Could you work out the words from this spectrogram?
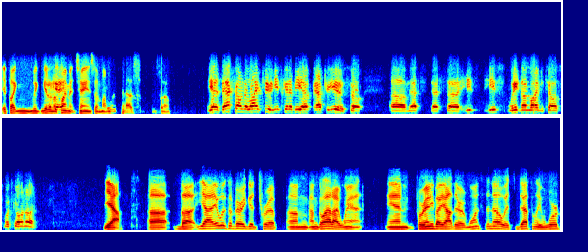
if I can. We can get an Okay. appointment changed on my wife has. So. Yeah, Zach's on the line too. He's going to be up after you, so um, that's that's uh, he's he's waiting online to tell us what's going on. Yeah. Uh, but yeah, it was a very good trip. Um, I'm glad I went. And for anybody out there that wants to know, it's definitely worth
